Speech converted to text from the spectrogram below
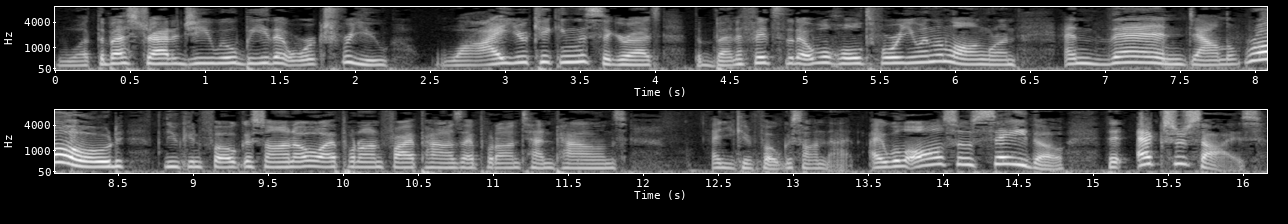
what the best strategy will be that works for you, why you're kicking the cigarettes, the benefits that it will hold for you in the long run, and then down the road, you can focus on, oh, I put on five pounds, I put on 10 pounds, and you can focus on that. I will also say though, that exercise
